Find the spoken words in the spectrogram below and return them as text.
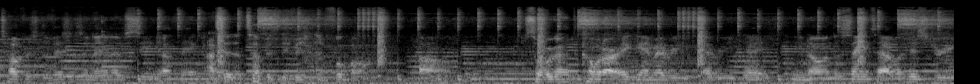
toughest divisions in the NFC. I think. I said the toughest division in football. Um, so we're gonna have to come with our A game every every day, you know. And the Saints have a history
